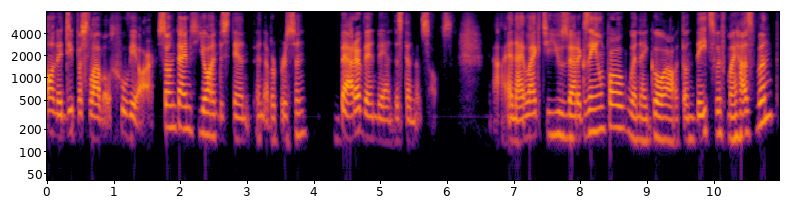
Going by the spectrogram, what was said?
on the deepest level who we are. Sometimes you understand another person better than they understand themselves. Uh, and I like to use that example when I go out on dates with my husband.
